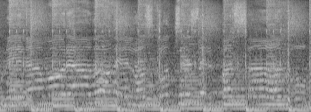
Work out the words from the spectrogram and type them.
un enamorado de los coches del pasado.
